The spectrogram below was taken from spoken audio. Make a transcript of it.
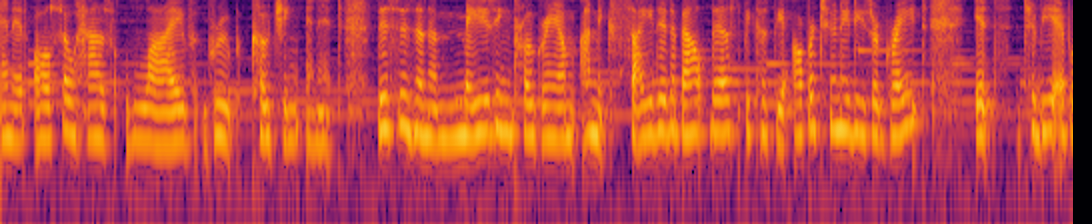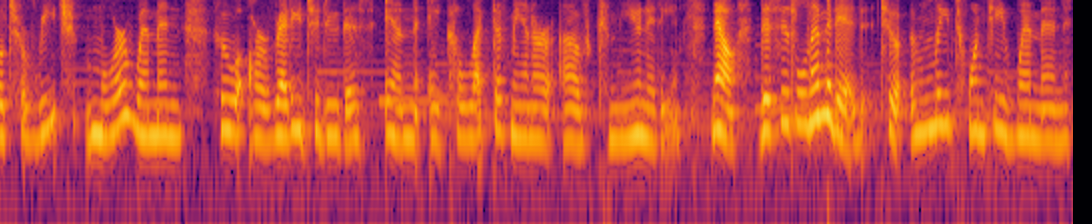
and it also has live group coaching in it. This is an amazing program. I'm excited about this because the opportunities are great. It's to be able to reach more women who are ready to do this in a collective manner of community. Now, this is limited to only 20 women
